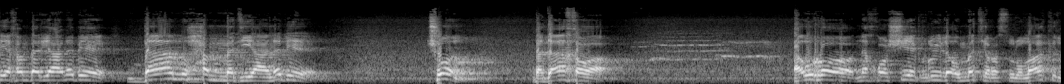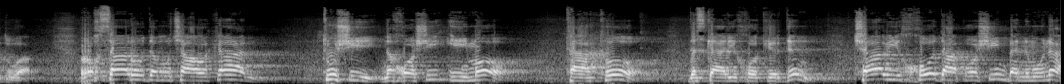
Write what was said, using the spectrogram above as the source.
پێخەمبەریانە بێ با محەممەدیانە بێ چۆن بەداخەوە ئەوڕۆ نەخۆشیەک ڕووی لە ئومەتی ڕسول الله کردووە ڕوخسار و دەموچاوەکان تووشی نەخۆشی ئیمۆ، تاتۆ، دەستکاری خۆکردن، چاوی خۆ داپۆشین بە نموونە،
